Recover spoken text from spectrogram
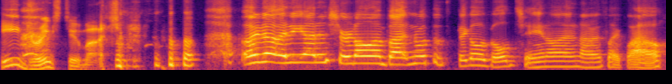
he drinks too much. I know, and he had his shirt all unbuttoned with this big old gold chain on, and I was like, wow.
